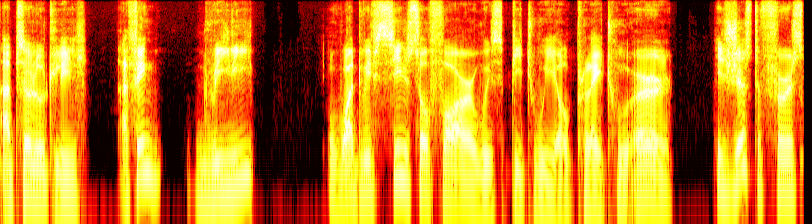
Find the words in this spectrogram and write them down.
Absolutely. I think really what we've seen so far with P2E or Play to Earn is just a first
